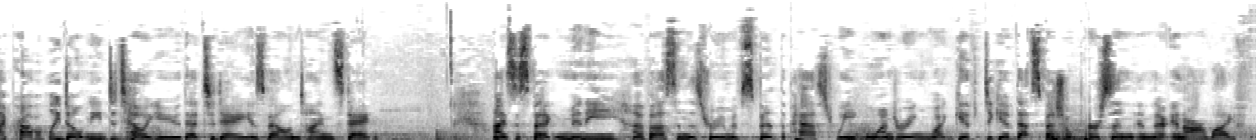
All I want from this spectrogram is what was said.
I probably don't need to tell you that today is Valentine's Day. I suspect many of us in this room have spent the past week wondering what gift to give that special person in, their, in our life.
